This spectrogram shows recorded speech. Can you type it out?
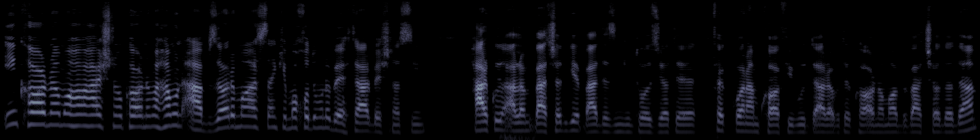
این کارنامه ها هشت نوع کارنامه همون ابزار ما هستن که ما خودمون رو بهتر بشناسیم. هر کدوم الان بچه دیگه بعد از این توضیحات فکر کنم کافی بود در رابطه کارنامه به بچه ها دادم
